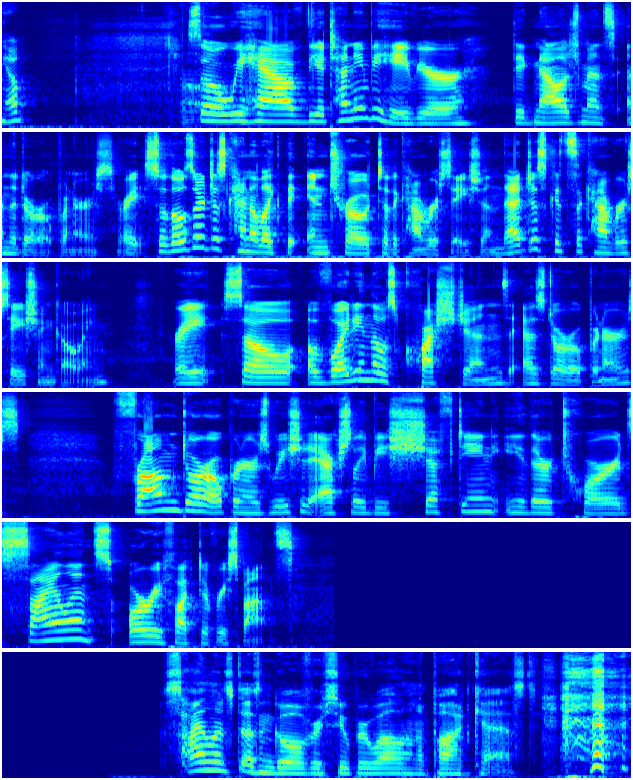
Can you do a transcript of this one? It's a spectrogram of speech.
Yep. So we have the attending behavior, the acknowledgments, and the door openers, right? So those are just kind of like the intro to the conversation. That just gets the conversation going, right? So avoiding those questions as door openers. From door openers, we should actually be shifting either towards silence or reflective response. Silence doesn't go over super well on a podcast.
